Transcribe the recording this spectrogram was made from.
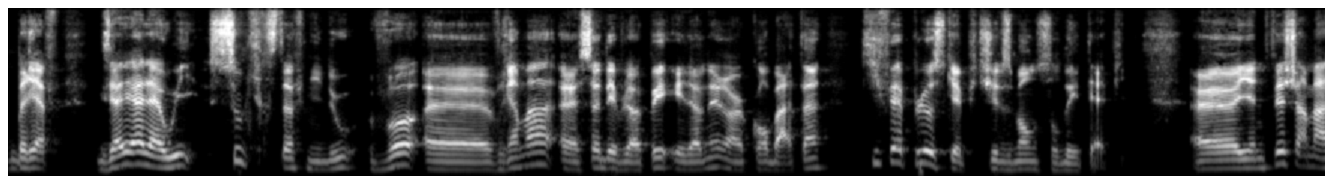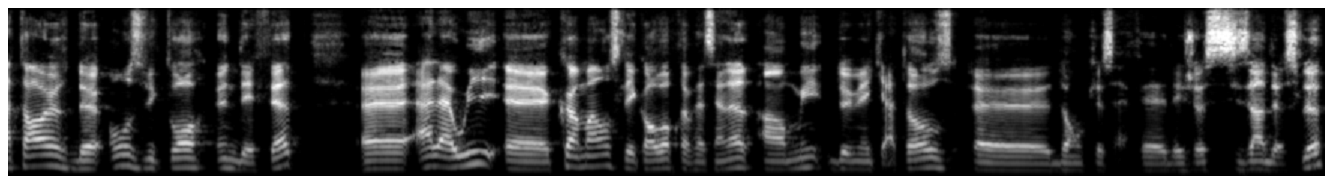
Bref, Xavier Alaoui, sous Christophe Midou, va euh, vraiment euh, se développer et devenir un combattant qui fait plus que pitcher du monde sur des tapis. Euh, il y a une fiche amateur de 11 victoires, une défaite. Euh, Alaoui euh, commence les combats professionnels en mai 2014, euh, donc ça fait déjà six ans de cela.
